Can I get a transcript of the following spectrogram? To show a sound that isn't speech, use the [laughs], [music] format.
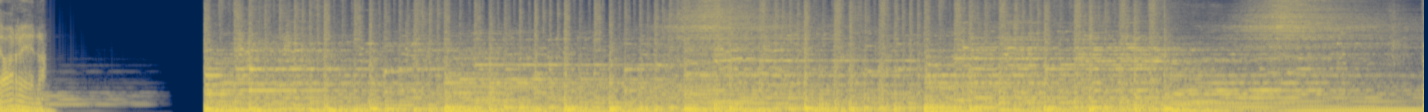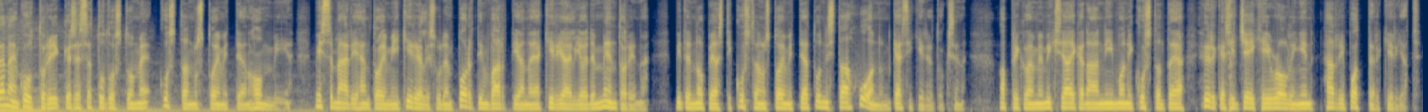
Yle Areena. Tänään Kulttuuri tutustumme kustannustoimittajan hommiin. Missä määrin hän toimii kirjallisuuden portinvartijana ja kirjailijoiden mentorina. Miten nopeasti kustannustoimittaja tunnistaa huonon käsikirjoituksen. Aprikoimme, miksi aikanaan niin moni kustantaja hyrkäsi J.K. Rowlingin Harry Potter-kirjat,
